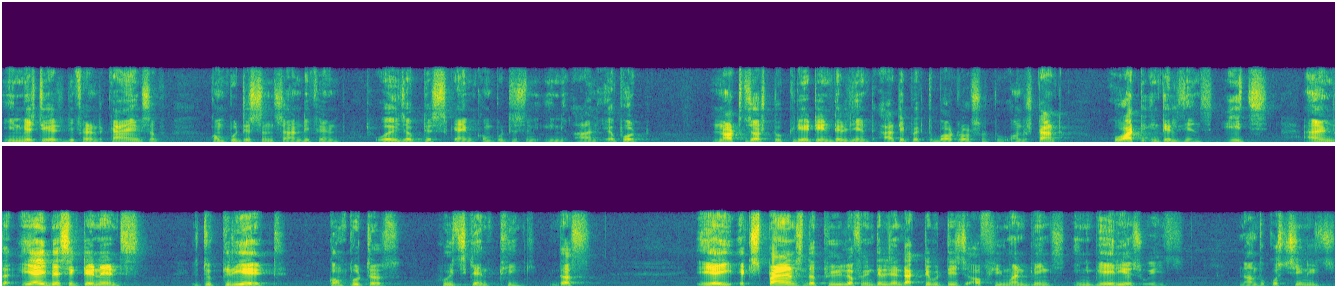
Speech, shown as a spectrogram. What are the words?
investigate different kinds of computations and different ways of describing computation in an effort not just to create intelligent artifact, but also to understand what intelligence is. And the AI basic tenets is to create computers which can think. Thus, AI expands the field of intelligent activities of human beings in various ways. Now, the question is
